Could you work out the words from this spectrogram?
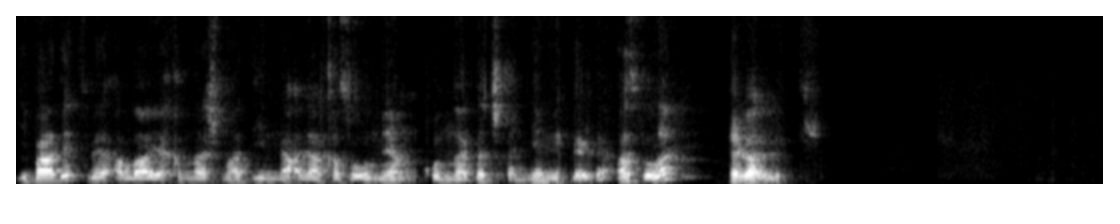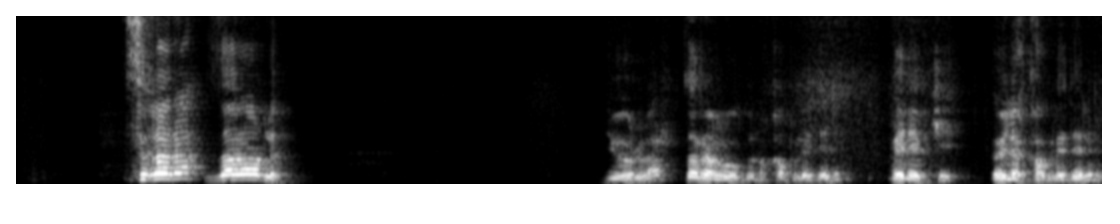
ibadet ve Allah'a yakınlaşma, dinle alakası olmayan konularda çıkan yeniliklerde asıl olan helalliktir. Sigara zararlı diyorlar. Zararlı olduğunu kabul edelim. Velev ki öyle kabul edelim.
